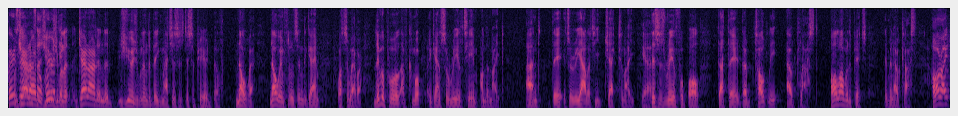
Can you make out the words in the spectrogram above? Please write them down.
Where's Well, Gerrard Alonso? as usual. they? Gerrard in the as usual in the big matches has disappeared. Bill, nowhere, no influence in the game whatsoever. Liverpool have come up against a real team on the night, and they, it's a reality check tonight. Yeah. This is real football. That they're, they're totally outclassed all over the pitch. They've been outclassed. All right.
